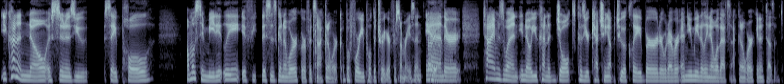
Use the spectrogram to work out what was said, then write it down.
you kind of know as soon as you say pull almost immediately if this is going to work or if it's not going to work before you pull the trigger for some reason. And oh, yeah. there are times when, you know, you kind of jolt because you're catching up to a clay bird or whatever, and you immediately know, well, that's not going to work, and it doesn't.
